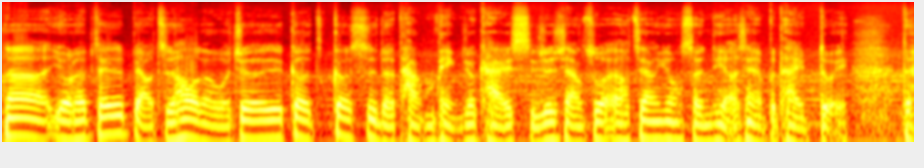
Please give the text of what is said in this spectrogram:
那有了这只表之后呢，我就各各式的躺平就开始，就想说，哦，这样用身体好像也不太对。对，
